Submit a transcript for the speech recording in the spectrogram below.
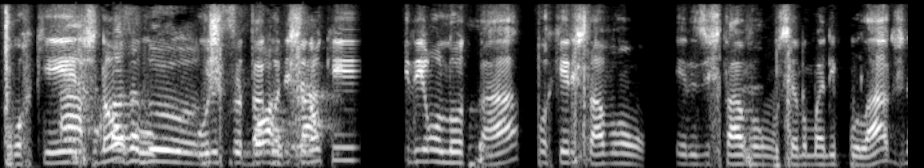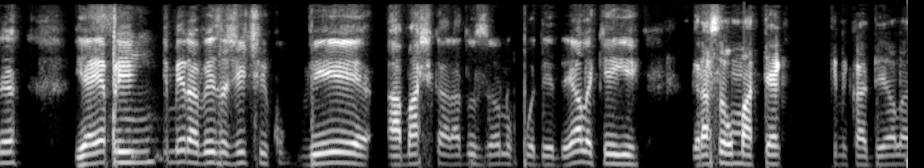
porque Ah, eles por não, causa do- os protagonistas não queriam lutar porque eles estavam eles estavam sendo manipulados, né? E aí a Sim. primeira vez a gente vê a mascarada usando o poder dela, que graças a uma técnica dela,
